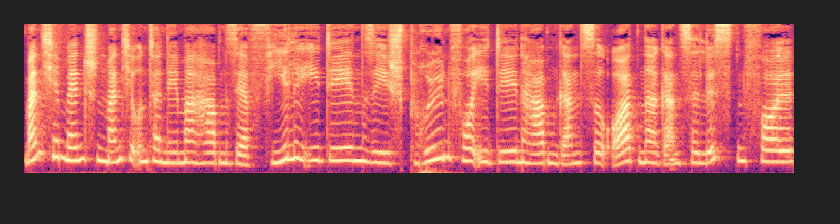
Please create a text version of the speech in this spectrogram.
Manche Menschen, manche Unternehmer haben sehr viele Ideen, sie sprühen vor Ideen, haben ganze Ordner, ganze Listen voll,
